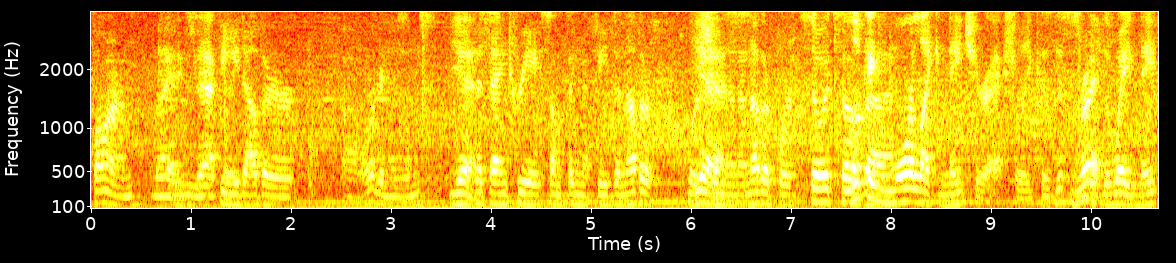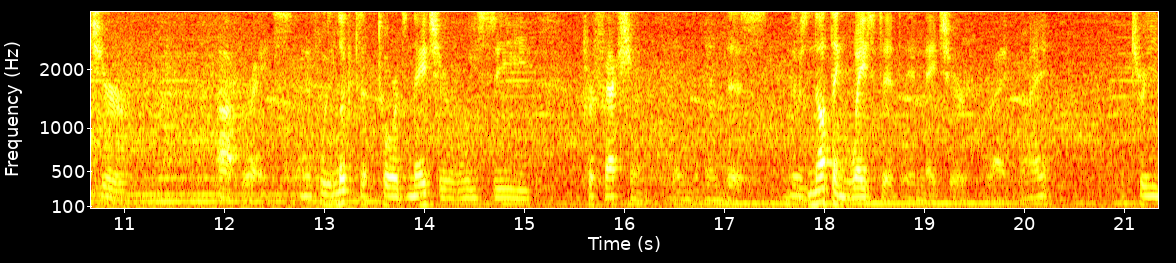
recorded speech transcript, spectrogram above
farm, Right, and exactly. you feed other uh, organisms. Yes. That then create something that feeds another portion Yes. and another portion. So it's looking the- more like nature, actually, because this is Right. the way nature operates. And if we look to, towards nature, we see perfection in, in this. There's nothing wasted in nature, Right. right? A tree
